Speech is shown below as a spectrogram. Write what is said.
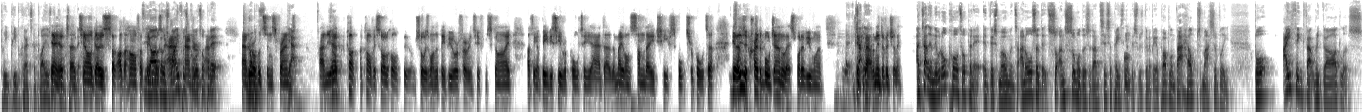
people connected to players. Yeah, yeah uh, Thiago's other half. I Thiago's wife was Andrew, caught up Andrew, in it. Andrew Robertson's friend. Yeah. And you had Kaveh Solhekol, who I'm sure is one of the people you're referring to from Sky. I think a BBC reporter. You had uh, the Mail on Sunday chief sports reporter. Yeah, exactly. these are credible journalists. Whatever you want to think exactly. about them individually. Exactly, and they were all caught up in it at this moment, and also that, and some others had anticipated mm. that this was going to be a problem. That helps massively, but I think that regardless,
